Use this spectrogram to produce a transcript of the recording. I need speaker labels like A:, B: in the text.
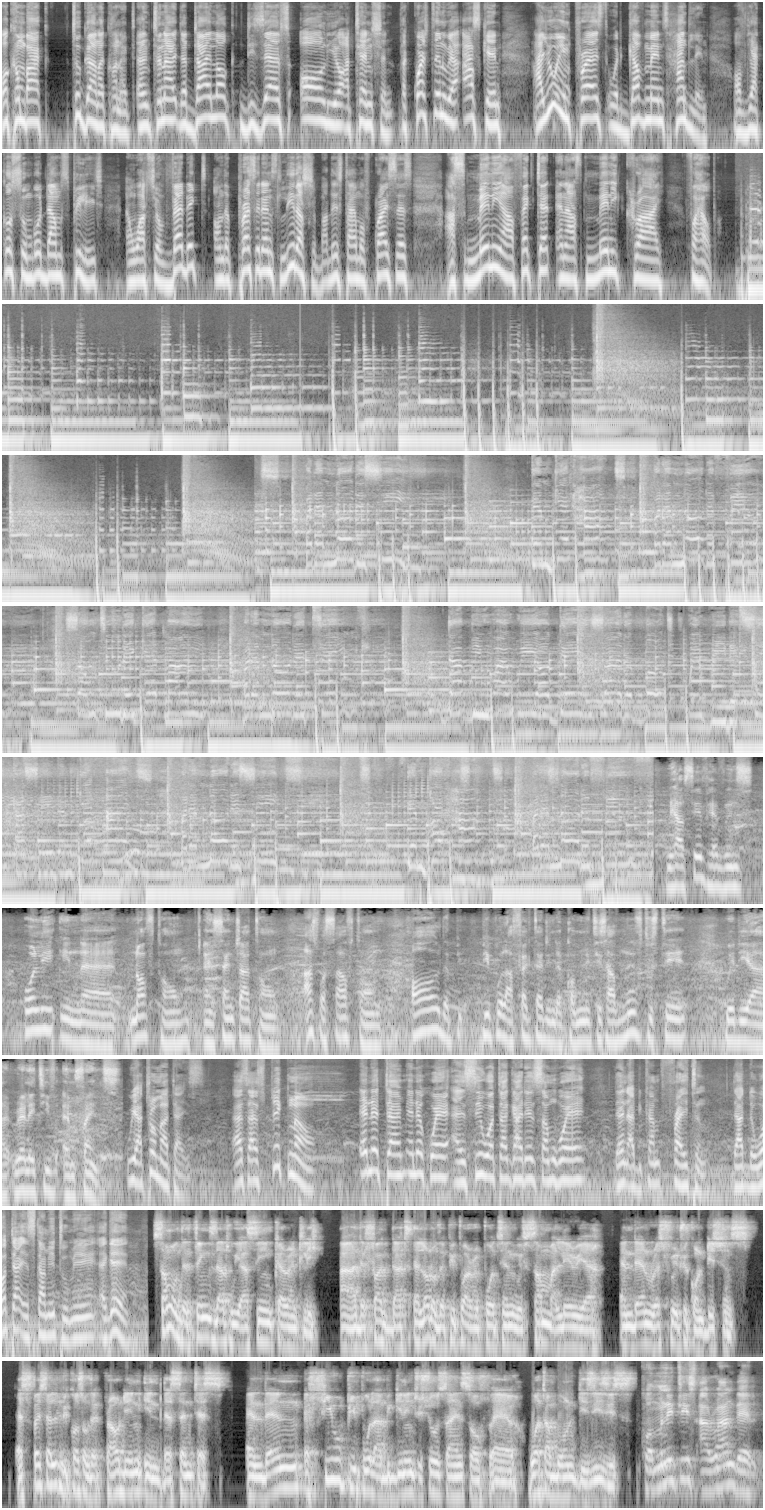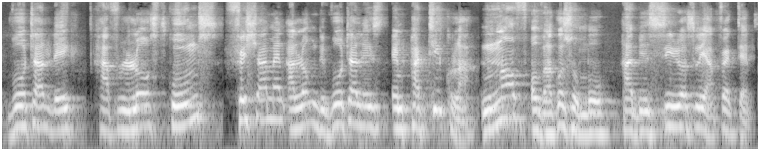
A: Welcome back to Ghana Connect. And tonight, the dialogue deserves all your attention. The question we are asking Are you impressed with government's handling of the Akosombo Dam spillage? And what's your verdict on the president's leadership at this time of crisis as many are affected and as many cry for help?
B: We have safe havens only in uh, North Tongu and Central Tongu. As for South Tongu, all the pe- people affected in the communities have moved to stay with their relatives and friends.
C: We are traumatized. As I speak now, anytime, anywhere I see water gathered somewhere, then I become frightened that the water is coming to me again.
D: Some of the things that we are seeing currently are the fact that a lot of the people are reporting with some malaria and then respiratory conditions especially because of the crowding in the centers. And then a few people are beginning to show signs of uh, waterborne diseases.
E: Communities around the Volta Lake have lost homes. Fishermen along the Volta Lakes, in particular, north of Akosombo, have been seriously affected.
